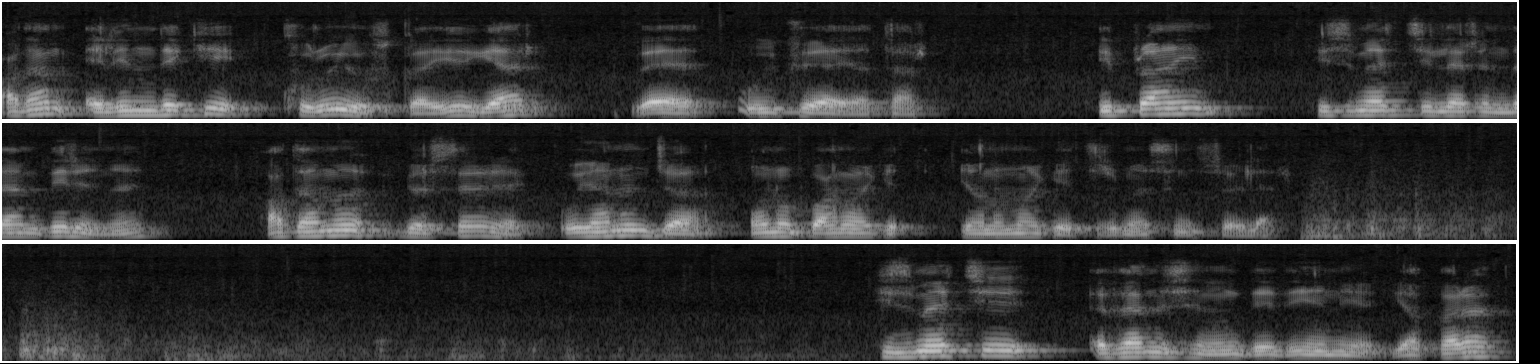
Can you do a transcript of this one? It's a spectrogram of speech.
Adam elindeki kuru yufkayı yer ve uykuya yatar. İbrahim hizmetçilerinden birini adamı göstererek uyanınca onu bana yanıma getirmesini söyler. Hizmetçi efendisinin dediğini yaparak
